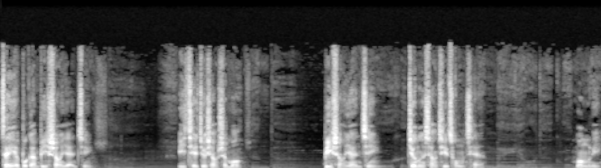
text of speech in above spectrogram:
再也不敢闭上眼睛。一切就像是梦，闭上眼睛就能想起从前，梦里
